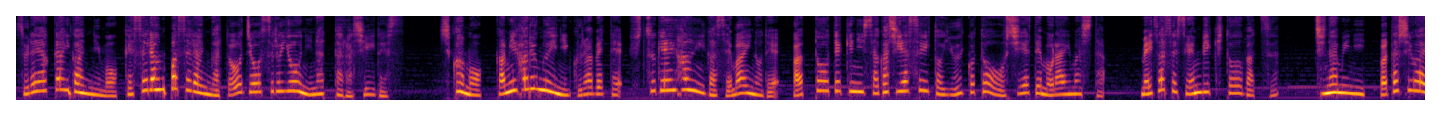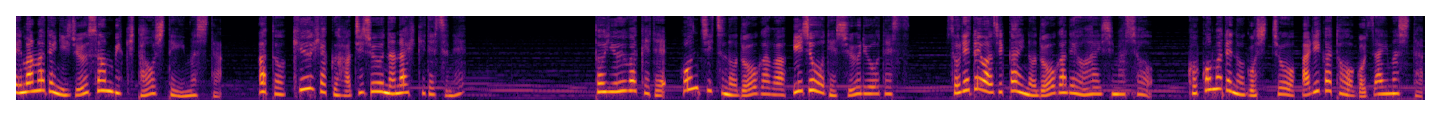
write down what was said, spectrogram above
スレア海岸にもケセランパセランが登場するようになったらしいです。しかも、上春ムイに比べて出現範囲が狭いので、圧倒的に探しやすいということを教えてもらいました。目指せ1000匹討伐ちなみに、私は今までに13匹倒していました。あと987匹ですね。というわけで本日の動画は以上で終了です。それでは次回の動画でお会いしましょう。ここまでのご視聴ありがとうございました。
